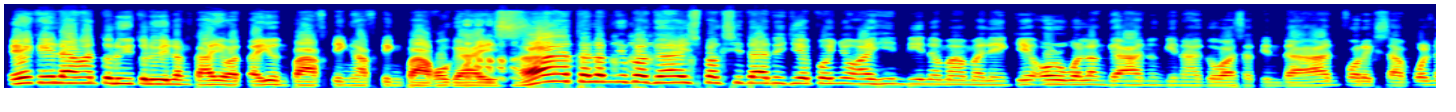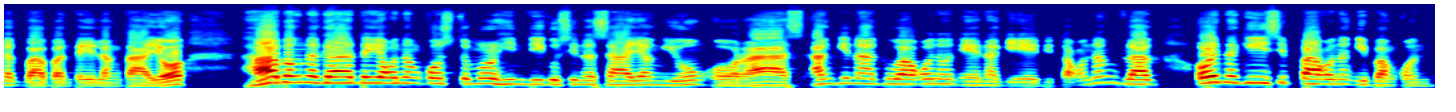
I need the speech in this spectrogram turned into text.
Eh, kailangan tuloy-tuloy lang tayo at ayun, pa-acting-acting pa ako guys. At alam nyo ba guys, pag si Daddy Jepo nyo ay hindi namamalengke or walang gaanong ginagawa sa tindahan, for example, nagbabantay lang tayo, habang nag-aantay ako ng customer, hindi ko sinasayang yung oras. Ang ginagawa ko noon, eh, nag edit ako ng vlog or nag-iisip pa ako ng ibang content.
